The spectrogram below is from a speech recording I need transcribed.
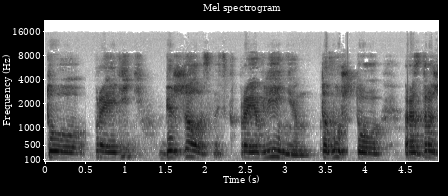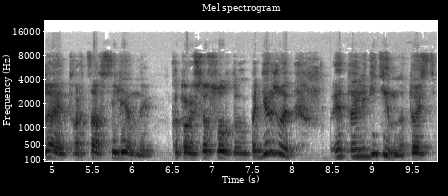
то проявить безжалостность к проявлениям того, что раздражает Творца Вселенной, который все создал и поддерживает, это легитимно. То есть,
